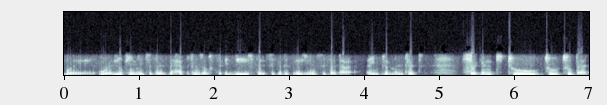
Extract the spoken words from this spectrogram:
were, were looking into the, the happenings of the state security agency that are implemented. Second to, to, to that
